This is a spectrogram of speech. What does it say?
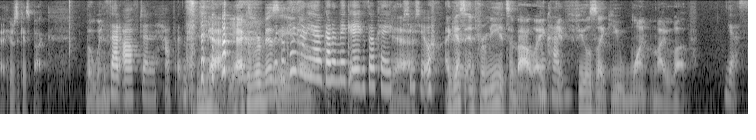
yeah here's a kiss back, but when that often happens. yeah yeah because we're busy like, you know. honey, I've got to make eggs. Okay, yeah. shoo shoo. I guess and for me it's about like Okay. it feels like you want my love, Yes.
